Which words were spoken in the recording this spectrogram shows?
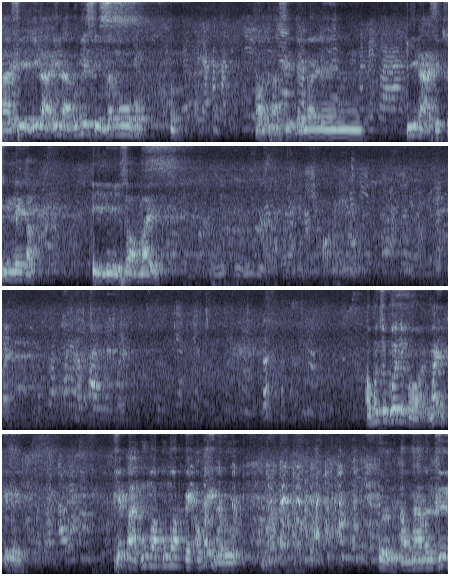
ถ่ายสิอีหลาอีหลาคุณมีสินนะมูเอาถ่ายสิไปหน่อยหนึ่งปีหน้าสิคิงเลยครับปีนี้ซ่อมไว้เอามาสุกคนจะบอกไม่เคยเลยเฮ็ดปากมุมมอบมุมมอบไปเอาไม่ก็รู้ เออเอาหามันคือ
